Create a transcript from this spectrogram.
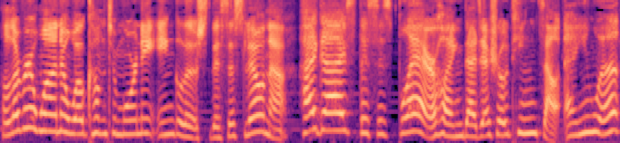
Hello everyone and welcome to Morning English. This is Leona. Hi guys, this is Blair. 欢迎大家收听早安英文。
